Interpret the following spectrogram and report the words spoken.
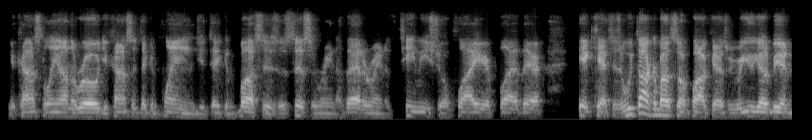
you're constantly on the road. You're constantly taking planes. You're taking buses. It's this arena, that arena, the TV show, fly here, fly there. It catches. We talk about some podcasts where you got to be in,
